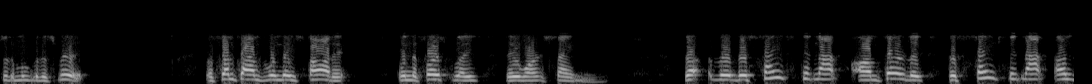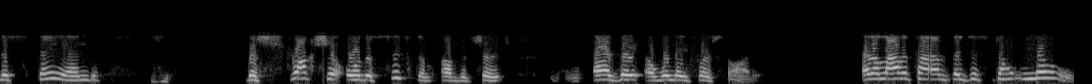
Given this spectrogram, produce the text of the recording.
to the move of the Spirit. But sometimes when they started, in the first place, they weren't sane. The, the, the saints did not, um, thirdly, the saints did not understand the structure or the system of the church as they uh, when they first started. And a lot of times they just don't know.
